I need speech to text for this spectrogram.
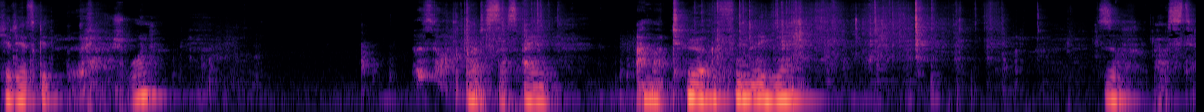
Ich hätte jetzt geschworen. So, was ist das? Ein Amateurgefummel hier. So, passt.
